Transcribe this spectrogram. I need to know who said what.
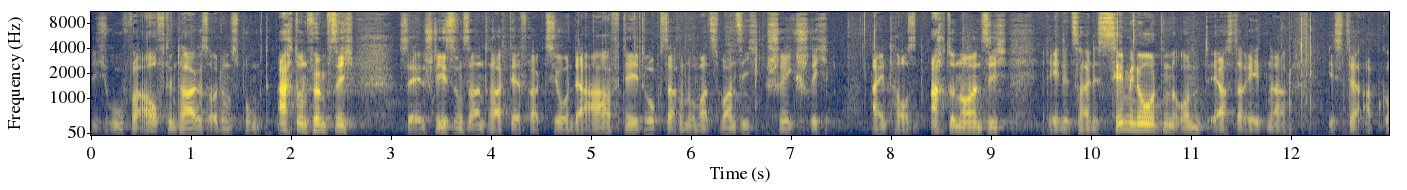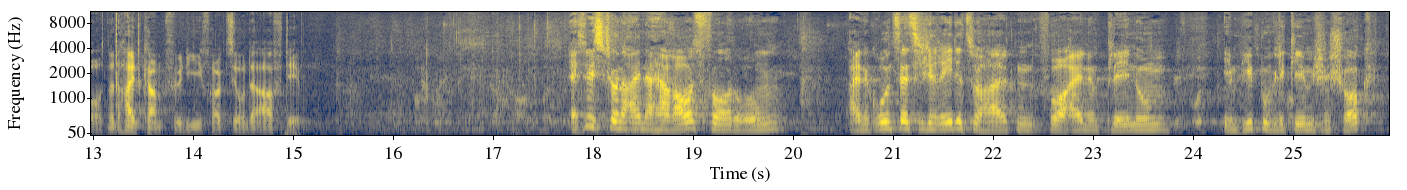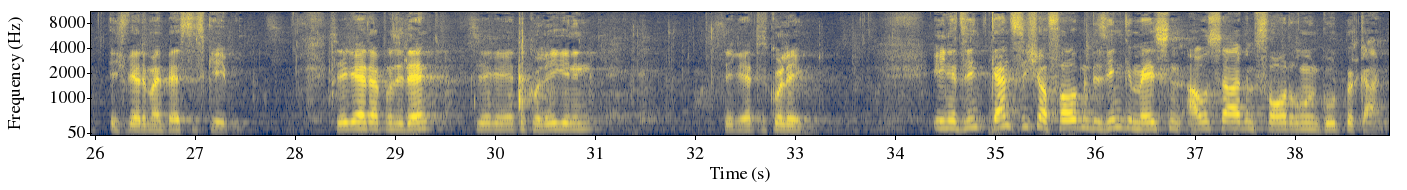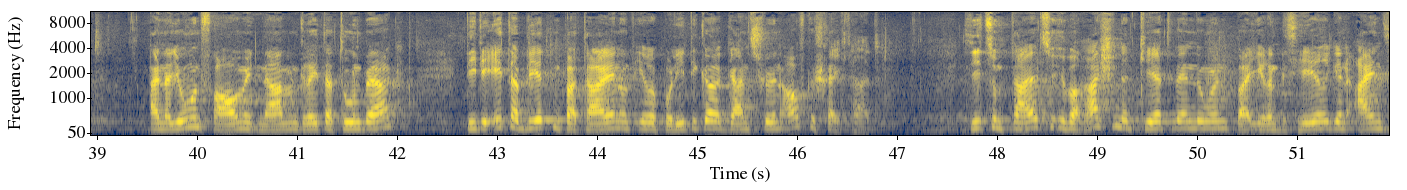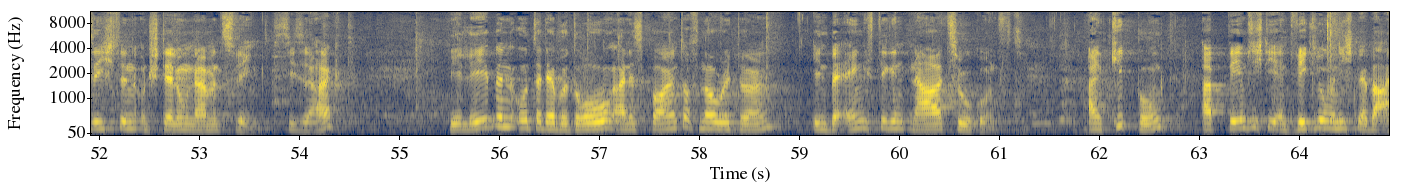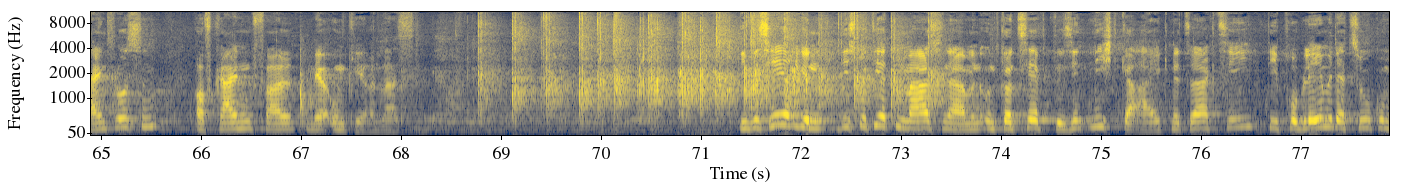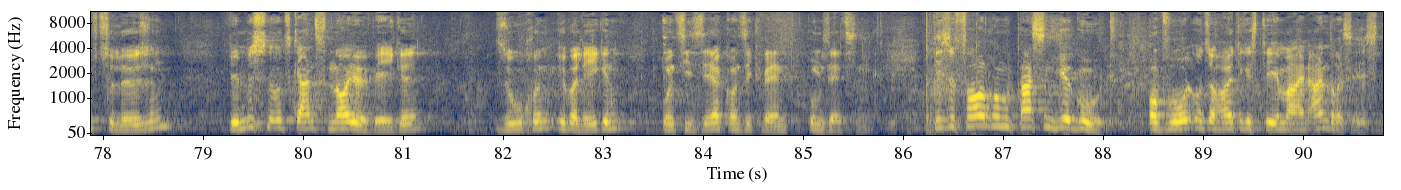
Speaker 1: Ich rufe auf den Tagesordnungspunkt 58, das ist der Entschließungsantrag der Fraktion der AfD, Drucksache Nummer 20-1098. Redezeit ist zehn Minuten. Und erster Redner ist der Abg. Heidkamp für die Fraktion der AfD.
Speaker 2: Es ist schon eine Herausforderung, eine grundsätzliche Rede zu halten vor einem Plenum im hypoglykämischen Schock. Ich werde mein Bestes geben. Sehr geehrter Herr Präsident, sehr geehrte Kolleginnen, sehr geehrte Kollegen! Ihnen sind ganz sicher folgende sinngemäßen Aussagen und Forderungen gut bekannt. Einer jungen Frau mit Namen Greta Thunberg, die die etablierten Parteien und ihre Politiker ganz schön aufgeschreckt hat sie zum Teil zu überraschenden Kehrtwendungen bei ihren bisherigen Einsichten und Stellungnahmen zwingt. Sie sagt, wir leben unter der Bedrohung eines Point of No Return in beängstigend naher Zukunft. Ein Kipppunkt, ab dem sich die Entwicklungen nicht mehr beeinflussen, auf keinen Fall mehr umkehren lassen. Die bisherigen diskutierten Maßnahmen und Konzepte sind nicht geeignet, sagt sie, die Probleme der Zukunft zu lösen. Wir müssen uns ganz neue Wege suchen, überlegen und sie sehr konsequent umsetzen. Diese Forderungen passen hier gut, obwohl unser heutiges Thema ein anderes ist.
